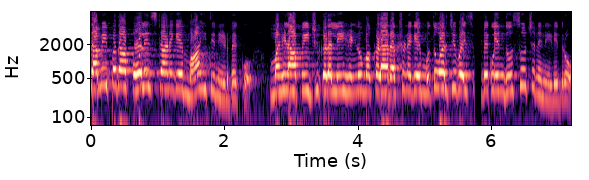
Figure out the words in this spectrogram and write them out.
ಸಮೀಪದ ಪೊಲೀಸ್ ಠಾಣೆಗೆ ಮಾಹಿತಿ ನೀಡಬೇಕು. ಮಹಿಳಾ ಪಿಜಿಗಳಲ್ಲಿ ಹೆಣ್ಣು ಮಕ್ಕಳ ರಕ್ಷಣೆಗೆ ಮುತುವರ್ಜಿ ವಹಿಸಬೇಕು ಎಂದು ಸೂಚನೆ ನೀಡಿದ್ರು.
